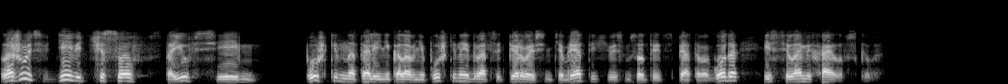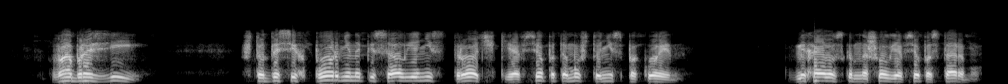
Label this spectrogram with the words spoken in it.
Ложусь в девять часов, встаю в семь. Пушкин Наталья Николаевне Пушкиной, 21 сентября 1835 года, из села Михайловского. Вообрази, что до сих пор не написал я ни строчки, а все потому, что неспокоен. В Михайловском нашел я все по-старому,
